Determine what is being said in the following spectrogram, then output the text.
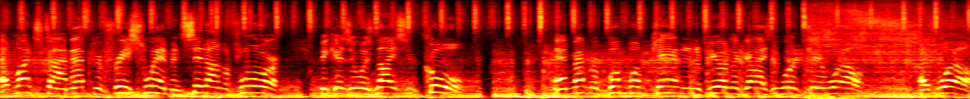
At lunchtime, after a free swim, and sit on the floor because it was nice and cool. And remember Boom Boom Cannon and a few other guys who worked here well, as well.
